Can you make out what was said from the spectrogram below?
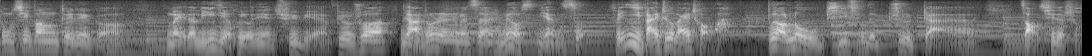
东西方对这个美的理解会有一点区别。比如说亚洲人认为自然是没有颜色，所以一白遮百丑啊，不要露皮肤的质感。早期的时候，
